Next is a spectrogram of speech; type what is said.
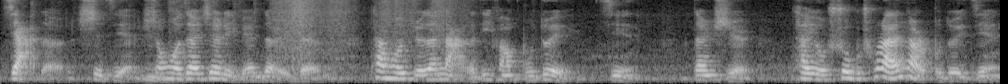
假的世界。生活在这里边的人，他会觉得哪个地方不对劲，但是他又说不出来哪儿不对劲。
